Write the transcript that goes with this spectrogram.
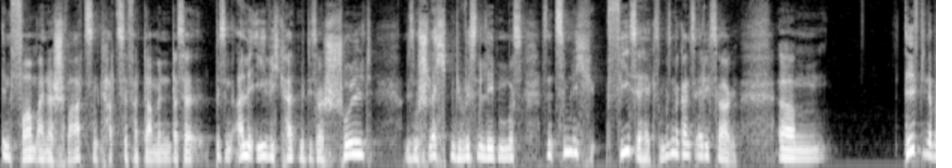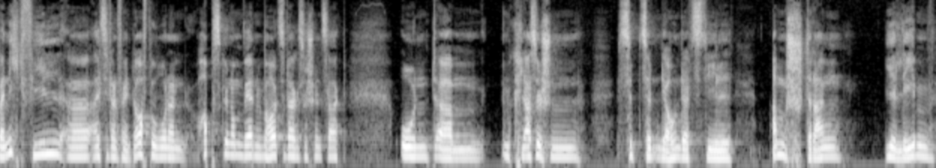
in Form einer schwarzen Katze verdammen, dass er bis in alle Ewigkeit mit dieser Schuld und diesem schlechten Gewissen leben muss. Das sind ziemlich fiese Hexen, muss man ganz ehrlich sagen. Ähm, hilft ihnen aber nicht viel, äh, als sie dann von den Dorfbewohnern hops genommen werden, wie man heutzutage so schön sagt, und ähm, im klassischen 17. Jahrhundertstil am Strang ihr Leben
